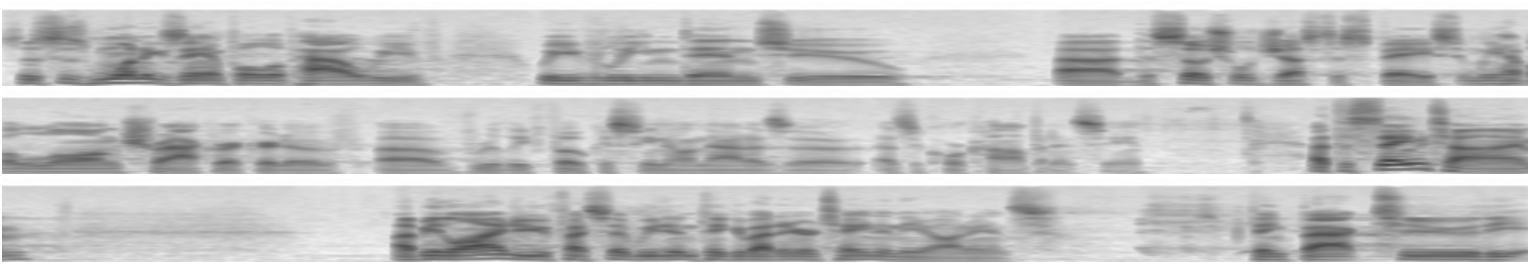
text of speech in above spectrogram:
So, this is one example of how we've, we've leaned into uh, the social justice space, and we have a long track record of, of really focusing on that as a, as a core competency. At the same time, I'd be lying to you if I said we didn't think about entertaining the audience. Think back to the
